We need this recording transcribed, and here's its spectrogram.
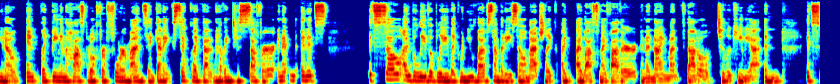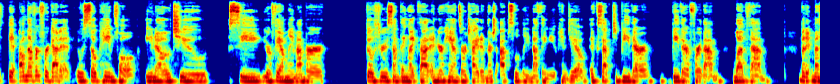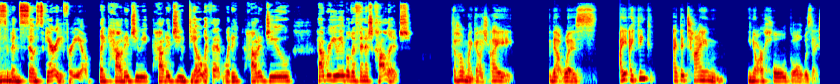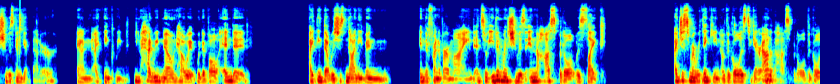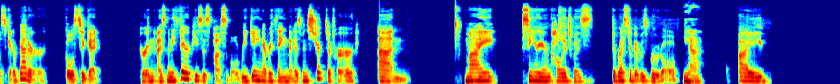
you know, in like being in the hospital for four months and getting sick like that and having to suffer. And it, and it's, it's so unbelievably like when you love somebody so much like i i lost my father in a 9 month battle to leukemia and it's it, i'll never forget it it was so painful you know to see your family member go through something like that and your hands are tied and there's absolutely nothing you can do except be there be there for them love them. But it must have mm-hmm. been so scary for you. Like how did you how did you deal with it? What did how did you how were you able to finish college? Oh my gosh i that was i i think at the time you know our whole goal was that she was going to get better and i think we you know had we known how it would have all ended i think that was just not even in the front of our mind and so even when she was in the hospital it was like I just remember thinking, oh, the goal is to get her out of the hospital. The goal is to get her better. The goal is to get her in as many therapies as possible, regain everything that has been stripped of her. Um, my senior year in college was the rest of it was brutal. Yeah. I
